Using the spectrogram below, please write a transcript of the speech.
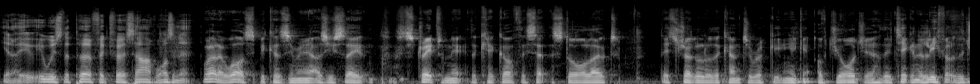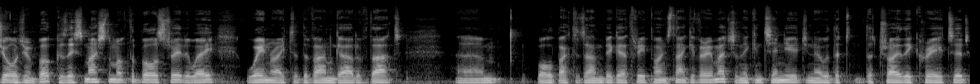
you know, it, it was the perfect first half, wasn't it? Well, it was because, I mean, as you say, straight from the, the kick-off, they set the stall out. They struggled with the counter-rucking of Georgia. They'd taken a leaf out of the Georgian book because they smashed them off the ball straight away. Wainwright at the vanguard of that. Um, ball back to Dan Biggar, three points, thank you very much. And they continued, you know, with the, the try they created.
